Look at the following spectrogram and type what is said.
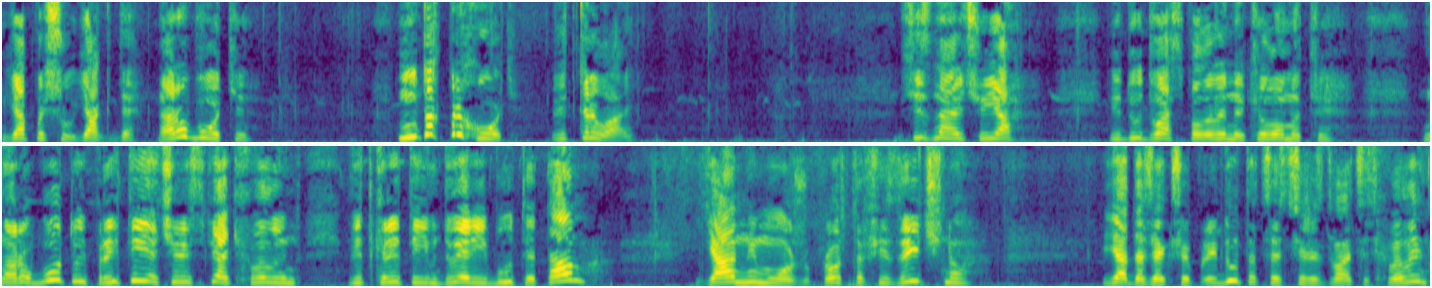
Я пишу, як де? На роботі. Ну так приходь, відкривай. Всі знають, що я йду 2,5 кілометри на роботу і прийти я через 5 хвилин відкрити їм двері і бути там. Я не можу. Просто фізично. Я навіть якщо прийду, то це через 20 хвилин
